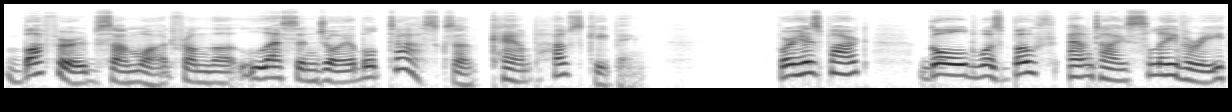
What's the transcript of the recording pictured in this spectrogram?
buffered somewhat from the less enjoyable tasks of camp housekeeping. For his part, Gould was both anti slavery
